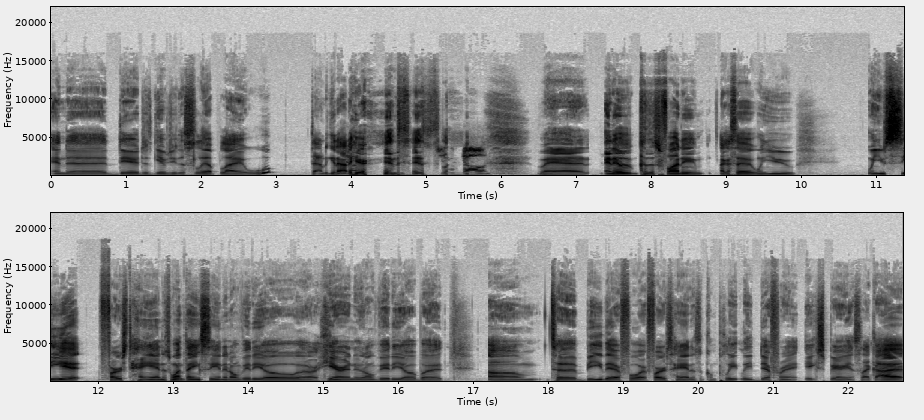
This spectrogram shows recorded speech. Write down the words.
and the deer just gives you the slip, like whoop, time to get out of here. it's, it's like, gone, man. And it because it's funny. Like I said, when you when you see it firsthand. It's one thing seeing it on video or hearing it on video, but um, to be there for it firsthand is a completely different experience. Like I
